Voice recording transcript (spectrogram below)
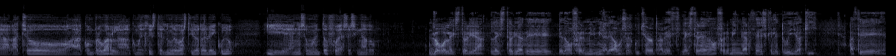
agachó a comprobarla, como dijiste, el número bastidor del vehículo, y en ese momento fue asesinado. Luego la historia, la historia de, don Fermín, mira, le vamos a escuchar otra vez. La historia de don Fermín Garcés, que le tuve yo aquí hace,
